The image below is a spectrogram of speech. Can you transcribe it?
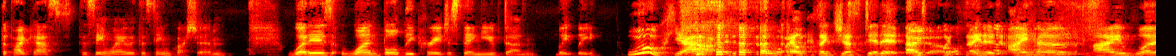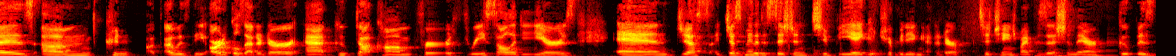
the podcast the same way with the same question. What is one boldly courageous thing you've done lately? Woo! Yeah, it's so wild because I just did it. I'm so excited. I have. I was. Um, con- I was the articles editor at Goop.com for three solid years, and just I just made the decision to be a contributing editor to change my position there. Goop is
